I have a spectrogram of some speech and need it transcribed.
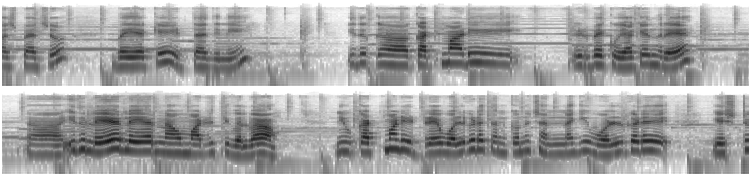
ಫಸ್ಟ್ ಬ್ಯಾಚು ಬೇಯೋಕ್ಕೆ ಇಡ್ತಾಯಿದ್ದೀನಿ ಇದು ಕಟ್ ಮಾಡಿ ಇಡಬೇಕು. ಯಾಕೆಂದರೆ ಇದು ಲೇಯರ್ ಲೇಯರ್ ನಾವು ಮಾಡಿರ್ತೀವಲ್ವಾ? ನೀವು ಕಟ್ ಮಾಡಿ ಇಟ್ಟರೆ ಒಳಗಡೆ ತನಕನೂ ಚೆನ್ನಾಗಿ ಒಳಗಡೆ ಎಷ್ಟು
